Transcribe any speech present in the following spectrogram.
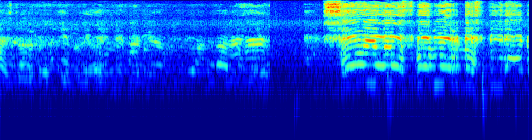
Solo los gobiernos tiranos.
